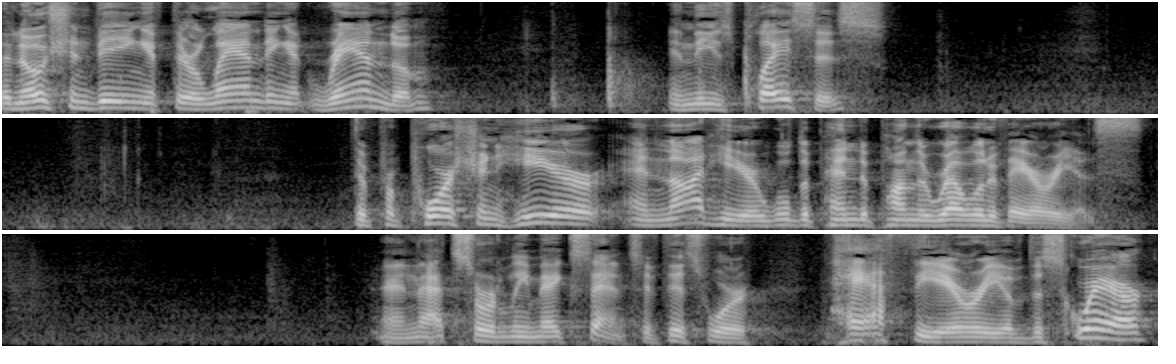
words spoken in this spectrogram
The notion being if they're landing at random in these places, the proportion here and not here will depend upon the relative areas. And that certainly makes sense. If this were half the area of the square,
